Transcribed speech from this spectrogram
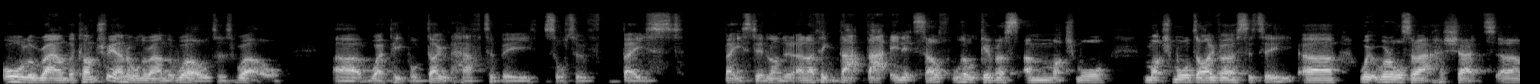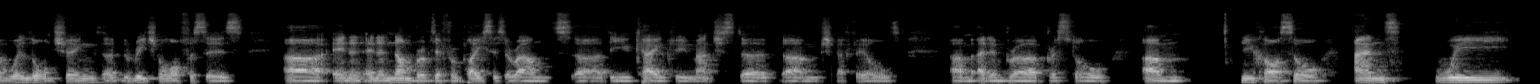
all around the country and all around the world as well, uh, where people don't have to be sort of based based in London. And I think that that in itself will give us a much more much more diversity. Uh, we're also at Hachette. Um, we're launching the, the regional offices uh, in, a, in a number of different places around uh, the UK, including Manchester, um, Sheffield, um, Edinburgh, Bristol, um, Newcastle, and we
